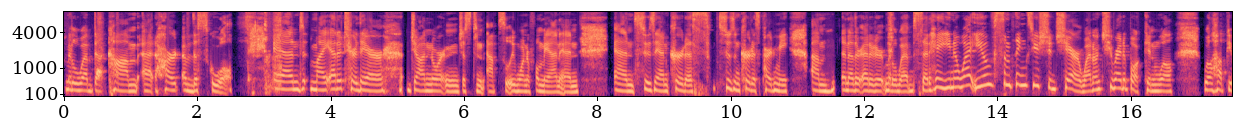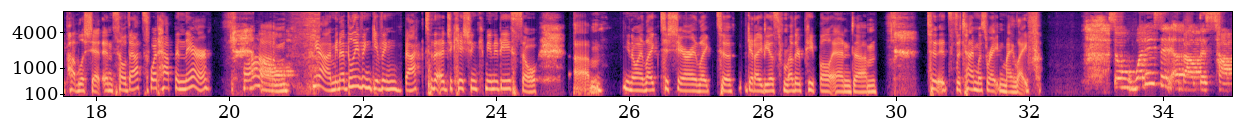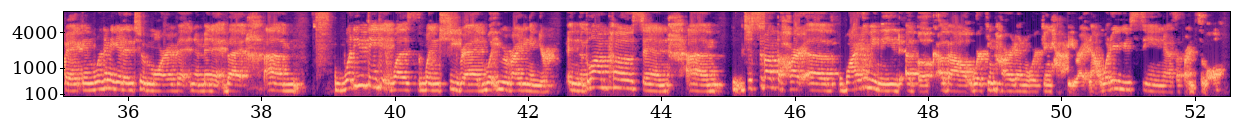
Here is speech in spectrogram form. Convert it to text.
middleweb.com at Heart of the School, and my editor there, John Norton, just an absolutely wonderful man, and and Suzanne Curtis, Susan Curtis, pardon me, um, another editor at MiddleWeb, said, "Hey, you know what? You have some things you should share. Why don't you write a book?" And and we'll we'll help you publish it. And so that's what happened there. Wow. Um, yeah, I mean, I believe in giving back to the education community. So, um, you know, I like to share. I like to get ideas from other people, and um, to, it's the time was right in my life. So, what is it about this topic? And we're going to get into more of it in a minute, but um, what do you think it was when she read what you were writing in your in the blog post and um, just about the heart of why do we need a book about working hard and working happy right now? What are you seeing as a principal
